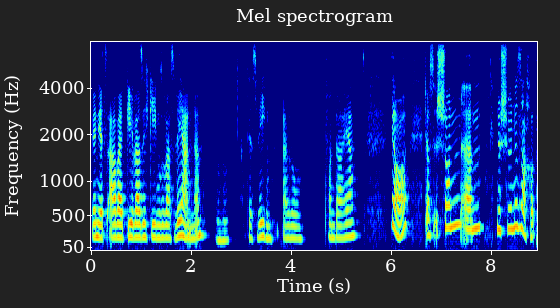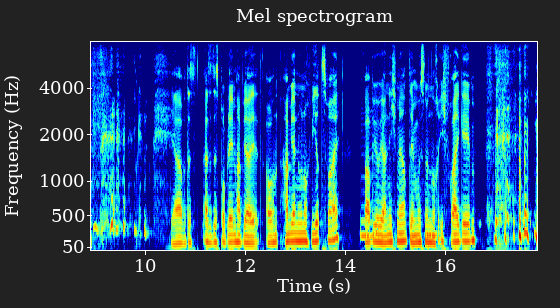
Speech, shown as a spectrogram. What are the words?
wenn jetzt Arbeitgeber sich gegen sowas wehren. Ne? Mhm. Deswegen, also von daher, ja, das ist schon ähm, eine schöne Sache. genau. Ja, aber das, also das Problem hab ja jetzt auch, haben ja nur noch wir zwei. Mhm. Fabio ja nicht mehr, dem muss nur noch ich freigeben.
